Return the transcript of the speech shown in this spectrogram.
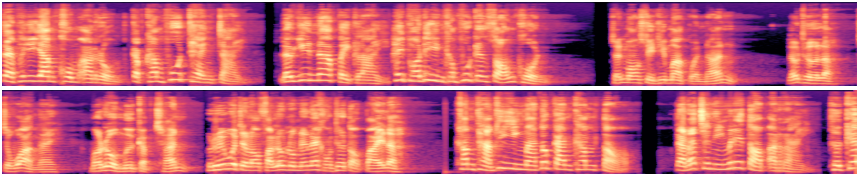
แต่พยายามคมอารมณ์กับคำพูดแทงใจ แล้วยื่นหน้าไปไกล ให้พอได้ยินคำพูดกันสองคน ฉันมองสิ่งที่มากกว่านั้น แล้วเธอล่ะ จะว่าไง มาร่วมมือกับฉันหรือว่าจะรอฝันลมๆแรงๆของเธอต่อไปล่ะคำถามที่ยิงมาต้องการคำตอบ แต่รัชนีไม่ได้ตอบอะไร เธอแค่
